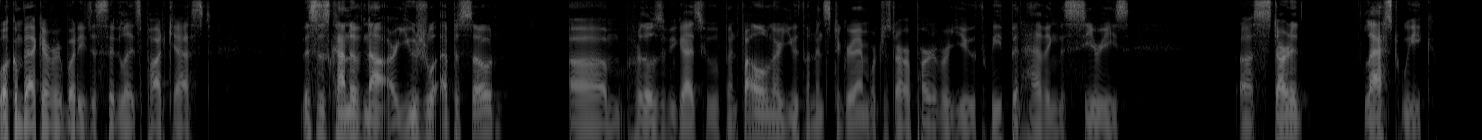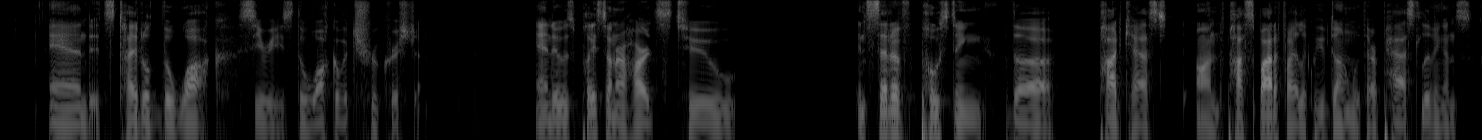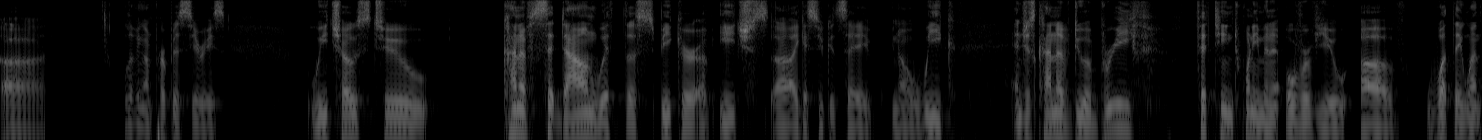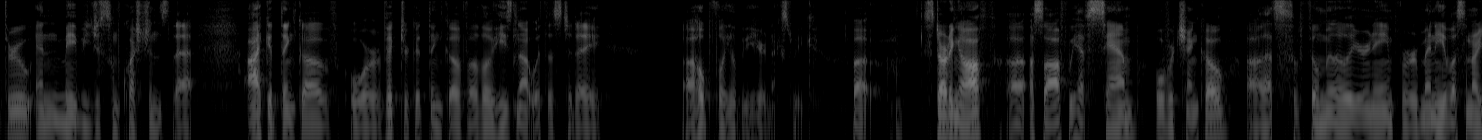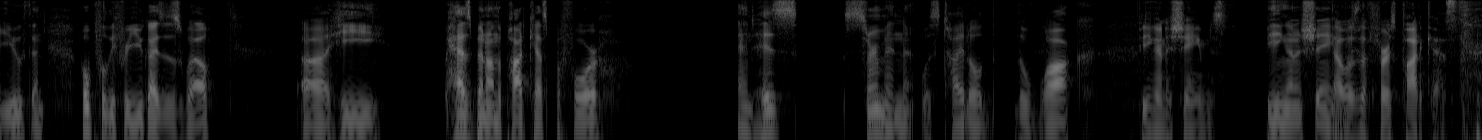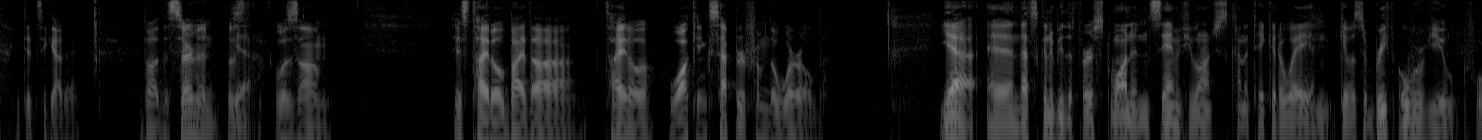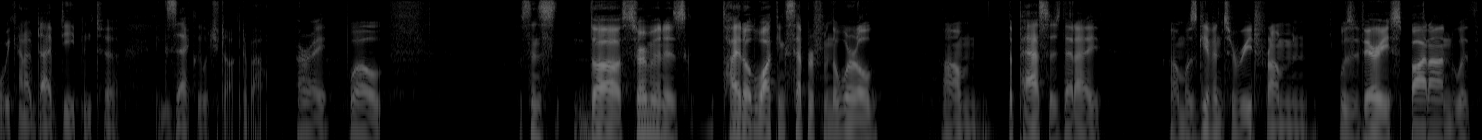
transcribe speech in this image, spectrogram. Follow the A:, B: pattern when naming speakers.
A: Welcome back, everybody, to City Lights Podcast. This is kind of not our usual episode. Um, for those of you guys who've been following our youth on Instagram or just are a part of our youth, we've been having this series uh, started last week, and it's titled The Walk series, The Walk of a True Christian. And it was placed on our hearts to, instead of posting the podcast on Spotify like we've done with our past Living on uh, Living on Purpose series, we chose to kind of sit down with the speaker of each, uh, I guess you could say, you know, week, and just kind of do a brief 15, 20 minute overview of what they went through and maybe just some questions that I could think of or Victor could think of, although he's not with us today. Uh, hopefully, he'll be here next week. But starting off, uh, us off, we have Sam Overchenko. Uh, that's a familiar name for many of us in our youth, and hopefully for you guys as well. Uh, he has been on the podcast before, and his sermon was titled "The Walk."
B: Being unashamed.
A: Being unashamed.
B: That was the first podcast we did together. But the sermon was
A: Yeah.
B: was um is titled by the title "Walking Separate from the World."
A: Yeah, and that's going to be the first one. And Sam, if you want to just kind of take it away and give us a brief overview before we kind of dive deep into exactly what you're talking about.
B: All right. Well, since the sermon is titled "Walking Separate from the World," um, the passage that I um, was given to read from was very spot on with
